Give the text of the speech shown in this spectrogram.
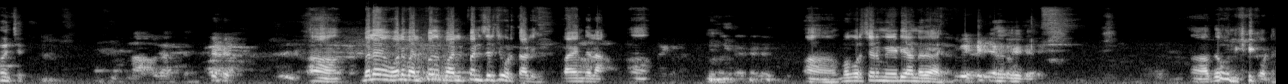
മതി. ആ, ഇവലെ ഓലെ വലിപ്പം വലിപ്പം അനുസരിച്ച് കൊടുത്താളി വായന്തല ആ. അപ്പൊ കുറച്ചൊരു മീഡിയ മീഡിയ ആ അത് ഒന്നിക്കോട്ടെ.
